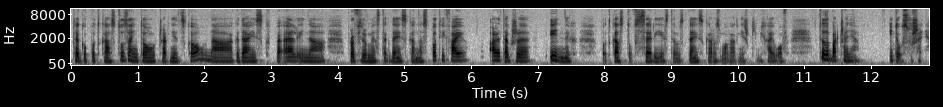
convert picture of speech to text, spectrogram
tego podcastu z Anitą Czarniecką na gdańsk.pl i na profilu Miasta Gdańska na Spotify, ale także i innych podcastów z serii Jestem z Gdańska, rozmowa Agnieszki Michajłow. Do zobaczenia i do usłyszenia.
